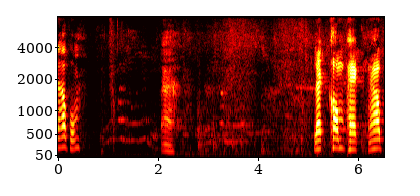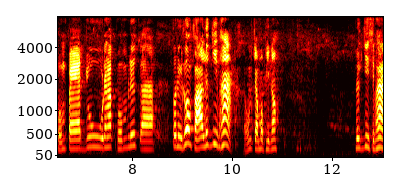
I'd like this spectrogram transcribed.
นะครับผมอ่าแล็กคอมแพคนะครับผมแปดยูนะครับ ผมลึกอ่าตัวนี้ร่วมฝาลึกยี่ห้าผมจำไมาผิดเนาะลึกยี่สิบห้า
